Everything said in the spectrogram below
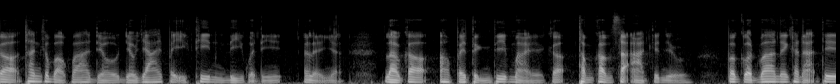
ก็ท่านก็บอกว่าเดี๋ยวเดี๋ยวย้ายไปอีกที่หนึ่งดีกว่านี้อะไรเงี้ยเราก็เอาไปถึงที่ใหม่ก็ทำความสะอาดกันอยู่ ปรากฏว่าในขณะที่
